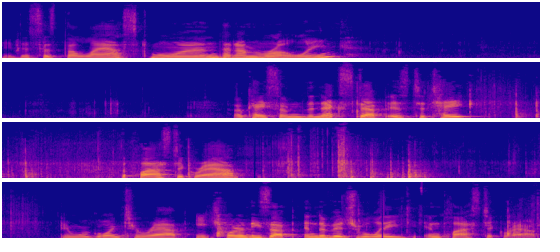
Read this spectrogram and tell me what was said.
Okay, this is the last one that I'm rolling. Okay, so the next step is to take the plastic wrap and we're going to wrap each one of these up individually in plastic wrap.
